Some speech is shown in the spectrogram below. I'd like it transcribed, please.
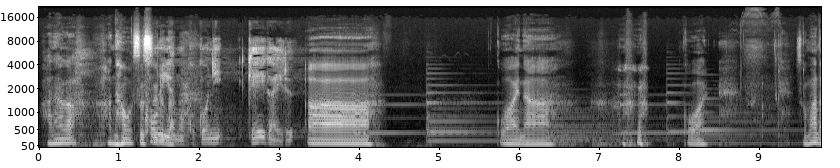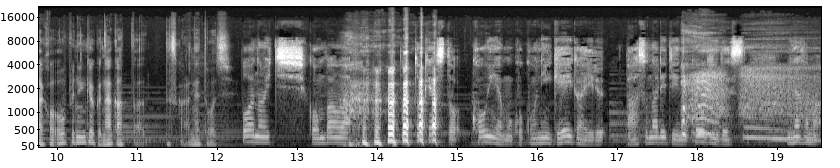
鼻が鼻をすするな。今夜もここにゲイがいる。あー怖いな。怖い。そうまだこうオープニング曲なかったですからね当時。ボアノイチこんばんは。ポッドキャスト今夜もここにゲイがいる。パーソナリティのコーギーです。皆様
